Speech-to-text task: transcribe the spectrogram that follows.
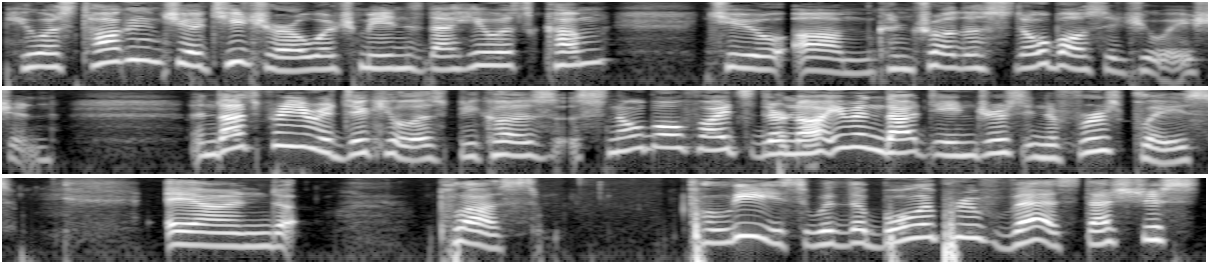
he was talking to a teacher, which means that he was come to um, control the snowball situation. And that's pretty ridiculous because snowball fights, they're not even that dangerous in the first place. And plus, police with a bulletproof vest. That's just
